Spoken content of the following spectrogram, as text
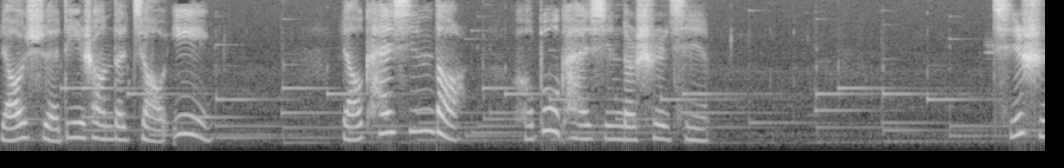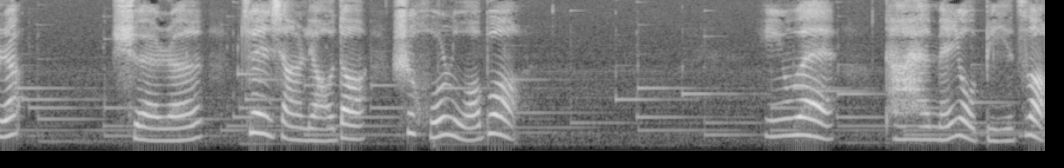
聊雪地上的脚印，聊开心的和不开心的事情。其实，雪人最想聊的。是胡萝卜，因为它还没有鼻子。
